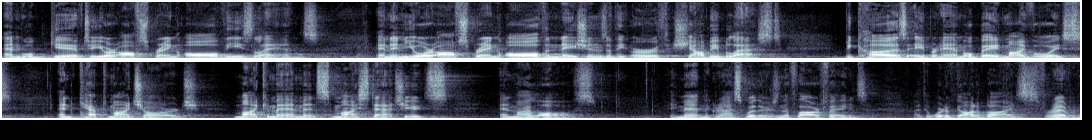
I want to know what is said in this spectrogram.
and will give to your offspring all these lands. And in your offspring all the nations of the earth shall be blessed, because Abraham obeyed my voice and kept my charge, my commandments, my statutes, and my laws. Amen. The grass withers and the flower fades, but the word of God abides forever.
